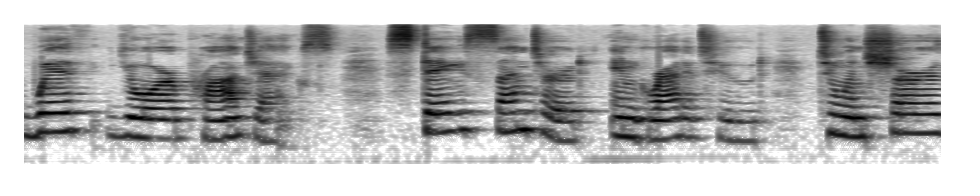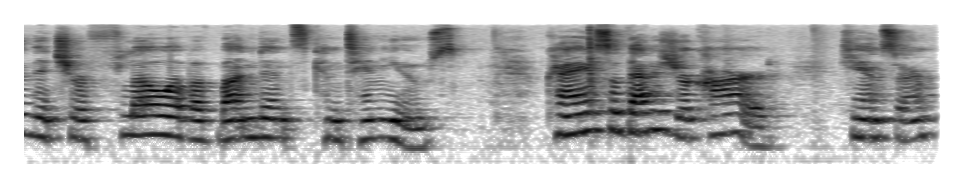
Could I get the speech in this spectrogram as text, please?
with your projects. Stay centered in gratitude to ensure that your flow of abundance continues. Okay, so that is your card, Cancer.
